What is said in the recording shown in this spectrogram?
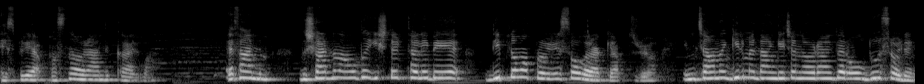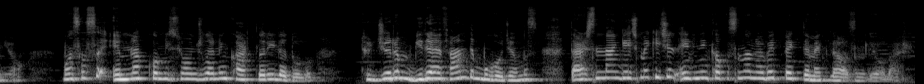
Espri yapmasını öğrendik galiba. Efendim, dışarıdan aldığı işleri talebeye diploma projesi olarak yaptırıyor. İmtihana girmeden geçen öğrenciler olduğu söyleniyor. Masası emlak komisyoncularının kartlarıyla dolu. Tüccarın biri efendim bu hocamız. Dersinden geçmek için evinin kapısına nöbet beklemek lazım diyorlar.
